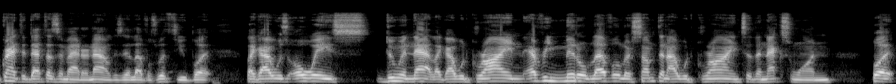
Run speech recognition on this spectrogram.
granted that doesn't matter now because it levels with you but like i was always doing that like i would grind every middle level or something i would grind to the next one but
